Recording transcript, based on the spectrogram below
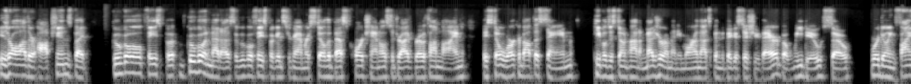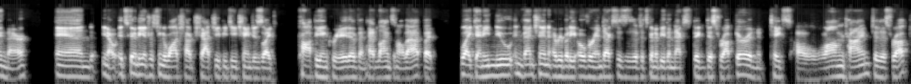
these are all other options, but Google, Facebook, Google and Meta, so Google, Facebook, Instagram are still the best core channels to drive growth online. They still work about the same. People just don't know how to measure them anymore. And that's been the biggest issue there, but we do. So we're doing fine there. And, you know, it's going to be interesting to watch how ChatGPT changes like copy and creative and headlines and all that. But like any new invention, everybody over indexes as if it's going to be the next big disruptor. And it takes a long time to disrupt.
